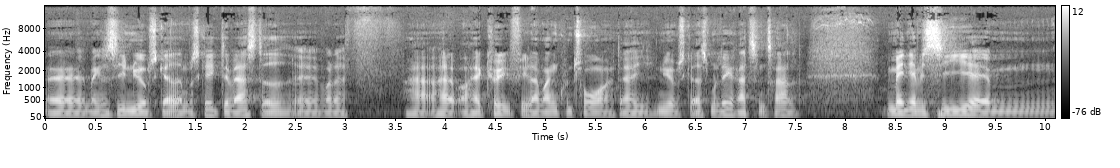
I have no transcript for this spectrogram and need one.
Øh, man kan sige, at Nyopsgade er måske ikke det værste sted, øh, hvor der har, har, at have kø, fordi der er mange kontorer der i Nyopsgade, som ligger ret centralt. Men jeg vil sige, øh,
